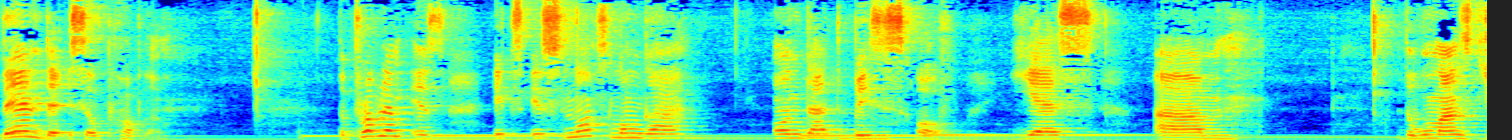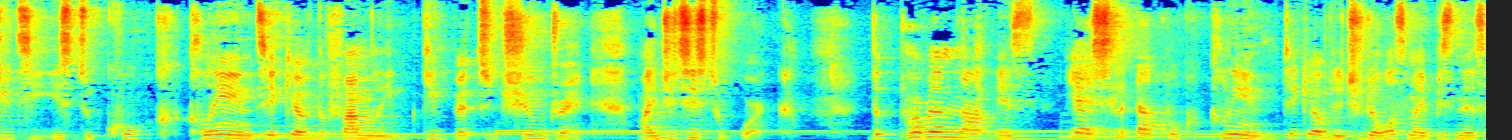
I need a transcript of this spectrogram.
then there is a problem the problem is it is not longer on that basis of yes um the woman's duty is to cook, clean, take care of the family, give birth to children. My duty is to work. The problem now is, yes, let her cook, clean, take care of the children. What's my business?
